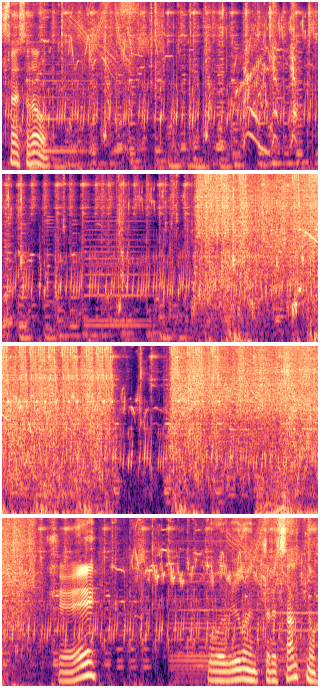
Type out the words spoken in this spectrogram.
Стой, здорово. Окей. Уловила интересантно.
